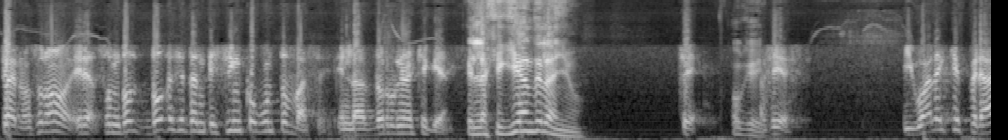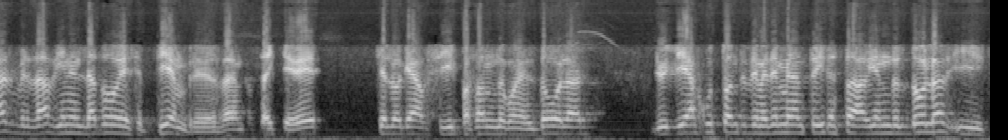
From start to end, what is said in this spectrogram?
Claro, nosotros son dos, dos, de 75 puntos base en las dos reuniones que quedan. ¿En las que quedan del año? Sí, así es. Igual hay que esperar, ¿verdad? Viene el dato de septiembre, ¿verdad? Entonces hay que ver qué es lo que va a seguir pasando con el dólar. Yo hoy día, justo antes de meterme en la entrevista, estaba viendo el dólar y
